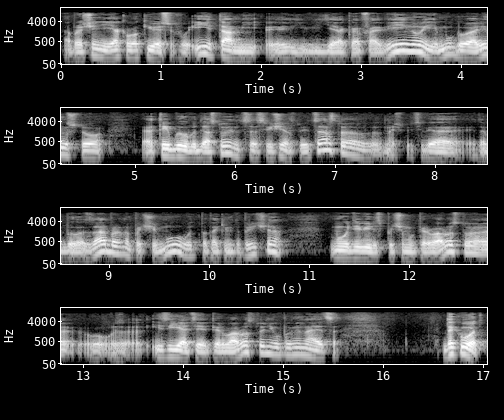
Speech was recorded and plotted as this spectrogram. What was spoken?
обращение Якова к Иосифу. И там Яков Авину ему говорил, что ты был бы достоин священства и царства, значит, у тебя это было забрано. Почему? Вот по таким-то причинам. Мы удивились, почему первородство, изъятие первородства не упоминается. Так вот,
